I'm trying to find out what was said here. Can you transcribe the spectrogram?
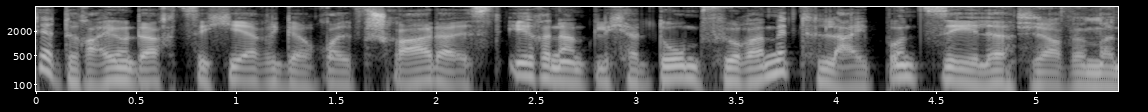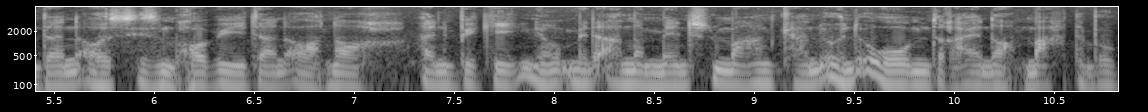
Der 83-jährige Rolf Schrader ist ehrenamtlicher Domführer mit Leib und Seele. Ja, wenn man dann aus diesem Hobby dann auch noch eine Begegnung mit anderen Menschen machen kann und obendrein noch Magdeburg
